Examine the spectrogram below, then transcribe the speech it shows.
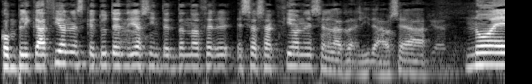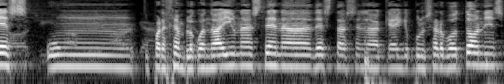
complicaciones que tú tendrías intentando hacer esas acciones en la realidad. O sea, no es un... Por ejemplo, cuando hay una escena de estas en la que hay que pulsar botones,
